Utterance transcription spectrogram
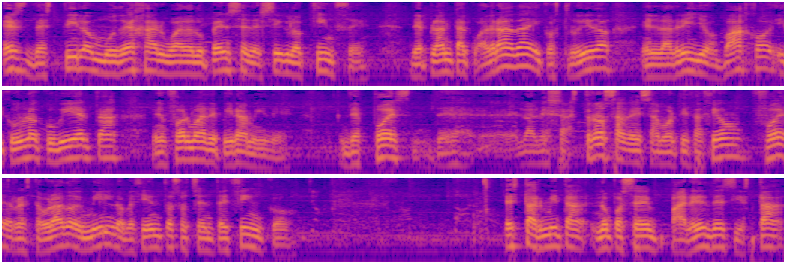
Es de estilo mudéjar guadalupense del siglo XV, de planta cuadrada y construido en ladrillo bajo y con una cubierta en forma de pirámide. Después de la desastrosa desamortización, fue restaurado en 1985. Esta ermita no posee paredes y está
